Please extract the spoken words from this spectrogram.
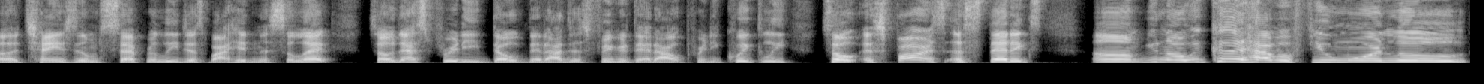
uh, change them separately just by hitting the select. So that's pretty dope that I just figured that out pretty quickly. So as far as aesthetics, um, you know, we could have a few more little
